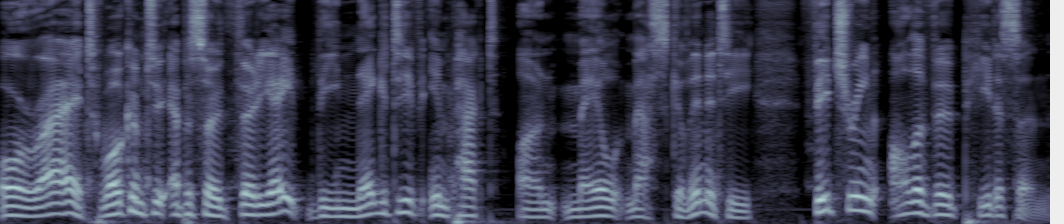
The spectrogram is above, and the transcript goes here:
All right, welcome to episode 38 The Negative Impact on Male Masculinity, featuring Oliver Peterson.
